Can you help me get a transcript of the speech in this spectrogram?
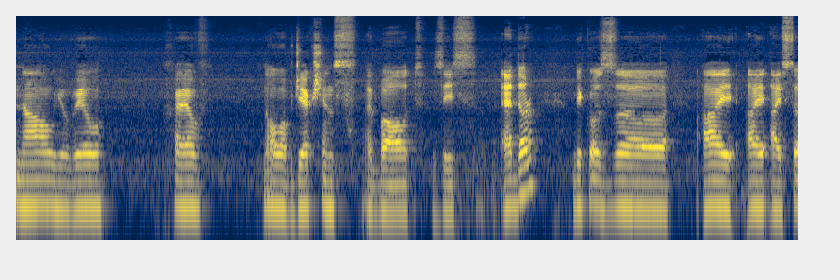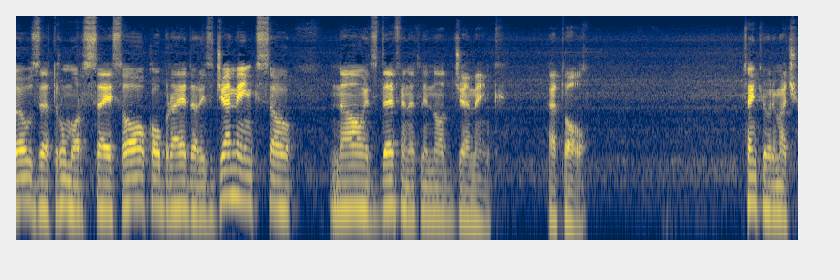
now you will have no objections about this adder because uh, I, I, I saw that rumor says oh Cobra is jamming so now it's definitely not jamming at all. Thank you very much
